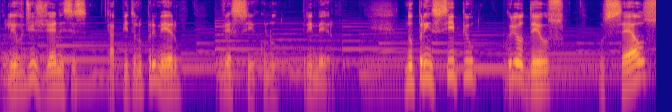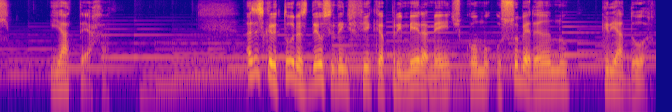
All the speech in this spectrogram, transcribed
no livro de Gênesis, capítulo 1, versículo 1. No princípio, criou Deus os céus e a terra. Nas Escrituras, Deus se identifica primeiramente como o soberano Criador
